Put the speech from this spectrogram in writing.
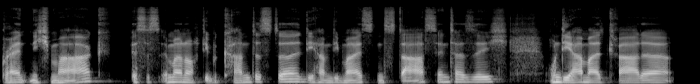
Brand nicht mag. Ist es immer noch die bekannteste. Die haben die meisten Stars hinter sich und die haben halt gerade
